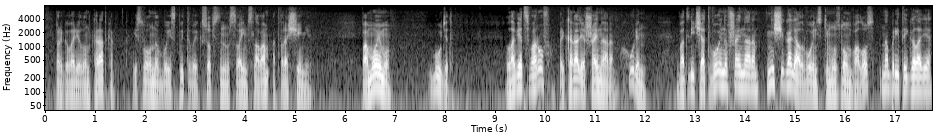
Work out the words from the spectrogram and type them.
— проговорил он кратко и словно бы испытывая к собственным своим словам отвращение. По-моему, будет. Ловец воров при короле Шайнара, Хурин, в отличие от воинов Шайнара, не щеголял воинским узлом волос на бритой голове,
